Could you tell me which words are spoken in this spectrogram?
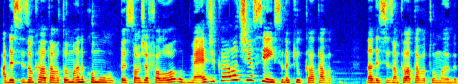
a decisão que ela estava tomando, como o pessoal já falou, médica, ela tinha ciência daquilo que ela estava da decisão que ela estava tomando.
